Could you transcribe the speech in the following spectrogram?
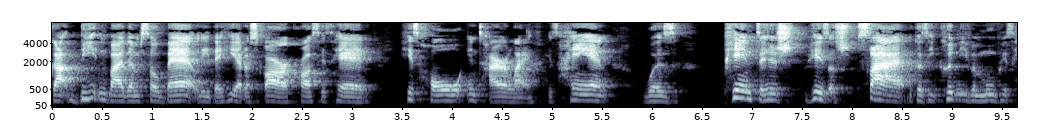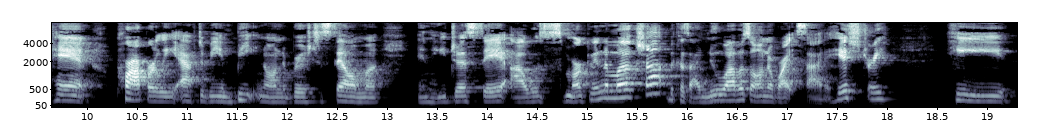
got beaten by them so badly that he had a scar across his head his whole entire life. His hand was pinned to his his side because he couldn't even move his hand properly after being beaten on the bridge to Selma. And he just said, I was smirking in the mugshot because I knew I was on the right side of history. He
